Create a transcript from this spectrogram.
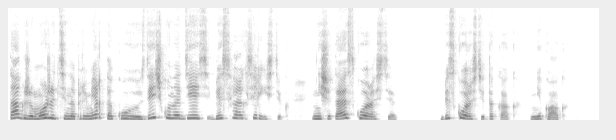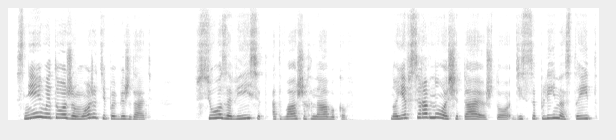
Также можете, например, такую уздечку надеть без характеристик, не считая скорости. Без скорости-то как? Никак. С ней вы тоже можете побеждать. Все зависит от ваших навыков. Но я все равно считаю, что дисциплина стоит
